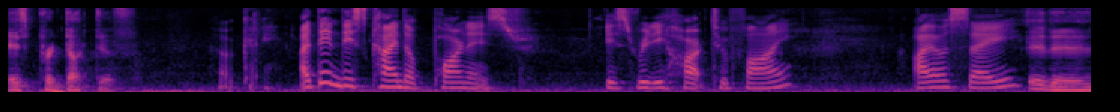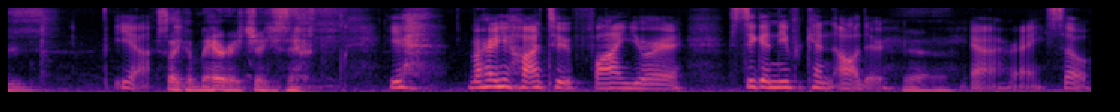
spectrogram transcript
it's productive. Okay, I think this kind of partner is is really hard to find. I would say, It is. yeah, It's like a marriage. said. yeah, very hard to find your significant other. yeah. Yeah, right. So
